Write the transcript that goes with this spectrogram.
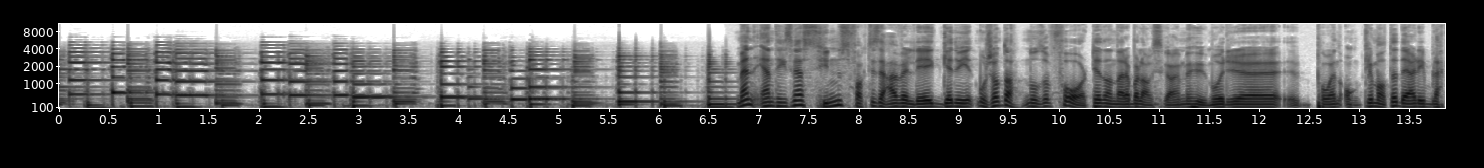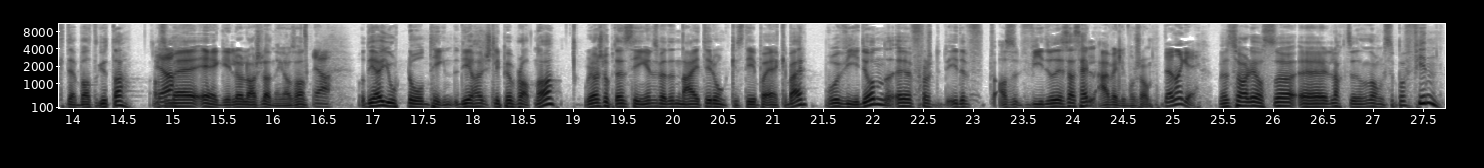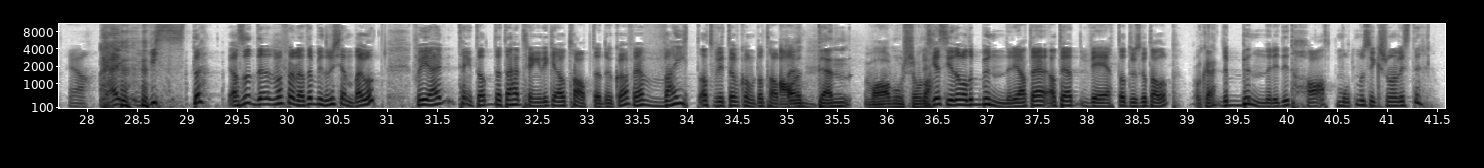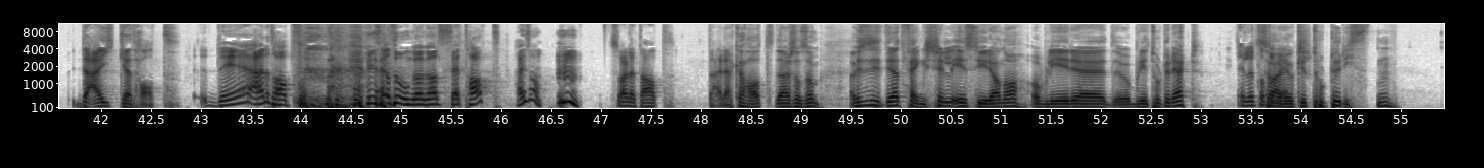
Men en ting som jeg syns faktisk er veldig genuint morsomt, da noen som får til den der balansegangen med humor uh, på en ordentlig måte, det er de Black Debate-gutta. Altså Ja. med Egil og Lars Lønning og sånn. Ja. Og de har gjort noen ting. De har slipper jo plate nå. Hvor de har sluppet en singel som heter 'Nei til runkesti på Ekeberg'. Hvor videoen eh, for, i det, altså videoen i seg selv er veldig morsom. Den er gøy. Men så har de også eh, lagt ut en annonse på Finn. Ja. Jeg visste altså det, jeg føler at jeg begynner å kjenne deg godt. For jeg tenkte at dette her trenger ikke jeg å ta opp denne uka, for jeg veit at Fridtjof kommer til å ta opp Ja, det. men den var morsom, da. Skal jeg si det, hva det bunner i at jeg, at jeg vet at du skal ta det opp? Okay. Det bunner i ditt hat mot musikkjournalister. Det er ikke et hat. Det er et hat. Hvis jeg noen gang har sett hat, hei sann, så er dette hat. Nei, det er ikke hat. Det er sånn som Hvis du sitter i et fengsel i Syria nå og blir, eh, og blir torturert, Eller så er det jo ikke torturisten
